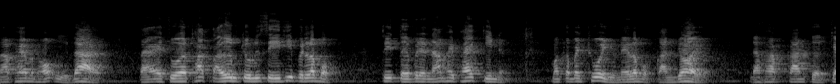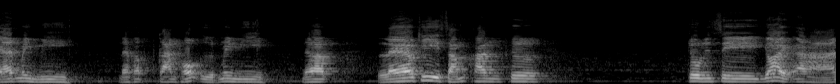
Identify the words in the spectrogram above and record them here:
นะแพ้มันท้องอืดได้ แต่ไอ้ตัวถ้าเติมจุลินทรีย์ที่เป็นระบบที่เติมไปในน้ำให้แพ้กินเนี่ย มันก็ไปช่วยอยู่ในระบบการย่อยนะครับ การเกิดแก๊สไม่มีนะครับ การท้องอืดไม่มีนะครับ แล้วที่สำคัญคือจุลินทรีย์ย่อยอาหาร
